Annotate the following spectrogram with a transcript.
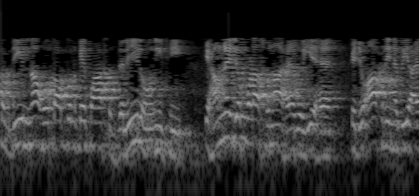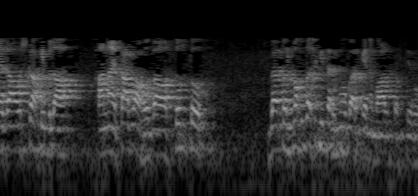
تبدیل نہ ہوتا تو ان کے پاس دلیل ہونی تھی کہ ہم نے جو پڑھا سنا ہے وہ یہ ہے کہ جو آخری نبی آئے گا، اس کا قبلہ خانہ کعبہ ہوگا اور تم تو بیت المقدس کی طرف منہ کر کے نماز پڑھتے ہو۔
